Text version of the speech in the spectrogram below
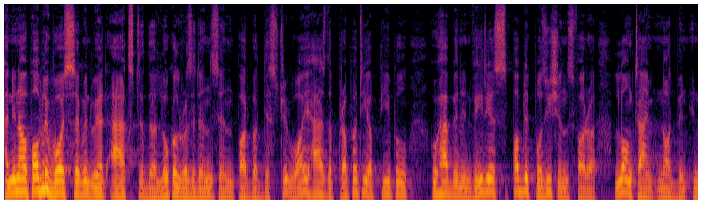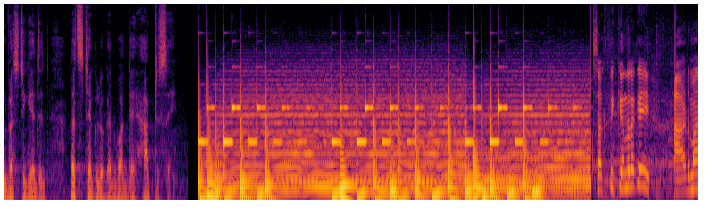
And in our public voice segment, we had asked the local residents in Parbat district, why has the property of people who have been in various public positions for a long time not been investigated? Let's take a look at what they have to say. शक्ति केन्द्रकै आडमा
